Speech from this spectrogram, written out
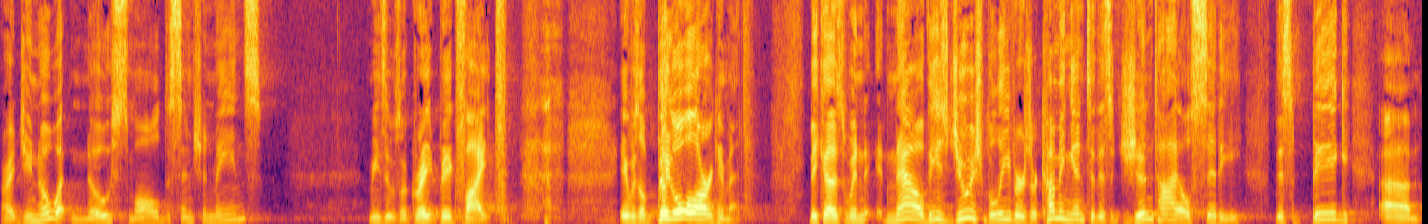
All right, do you know what no small dissension means? It means it was a great big fight. It was a big old argument because when now these Jewish believers are coming into this Gentile city, this big, um,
